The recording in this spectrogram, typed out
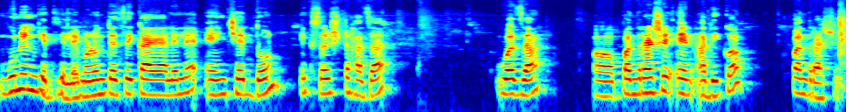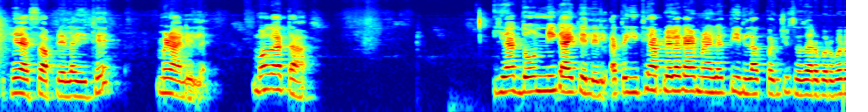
गुणून घेतलेलं. आहे म्हणून त्याचे काय आलेलं? आहे एन छेद दोन एकसष्ट हजार वजा पंधराशे एन अधिक पंधराशे. हे असं आपल्याला इथे मिळालेलं आहे. मग आता ह्या दोननी काय केलेलं? आता इथे आपल्याला काय मिळालं? तीन लाख पंचवीस हजार बरोबर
